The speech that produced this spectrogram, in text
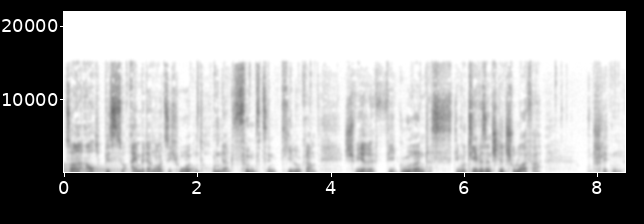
sondern auch bis zu 1,90 Meter hohe und 115 Kilogramm schwere Figuren. Das, die Motive sind Schlittschuhläufer und Schlitten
